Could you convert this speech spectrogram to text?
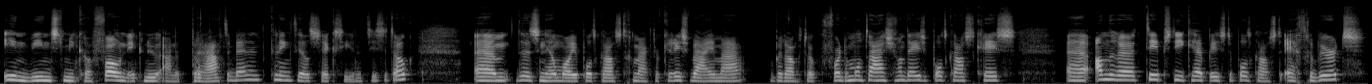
in wiens microfoon ik nu aan het praten ben. Het klinkt heel sexy en dat is het ook. Um, dat is een heel mooie podcast gemaakt door Chris Bijema. Bedankt ook voor de montage van deze podcast, Chris. Uh, andere tips die ik heb is de podcast Echt Gebeurd.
